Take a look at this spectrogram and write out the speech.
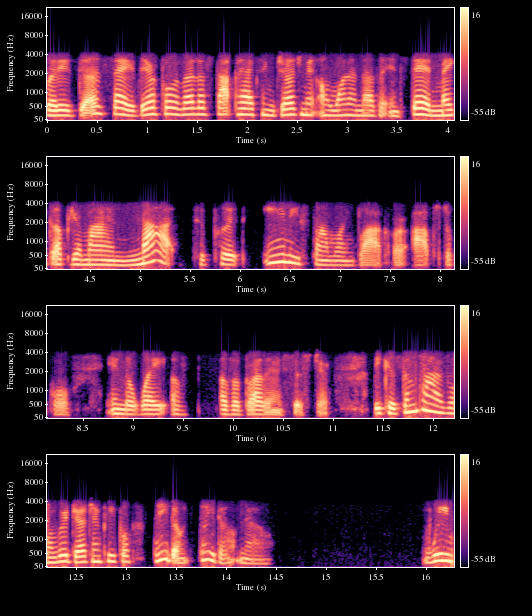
But it does say, therefore, let us stop passing judgment on one another. Instead, make up your mind not to put any stumbling block or obstacle in the way of of a brother and sister. Because sometimes when we're judging people they don't they don't know. We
